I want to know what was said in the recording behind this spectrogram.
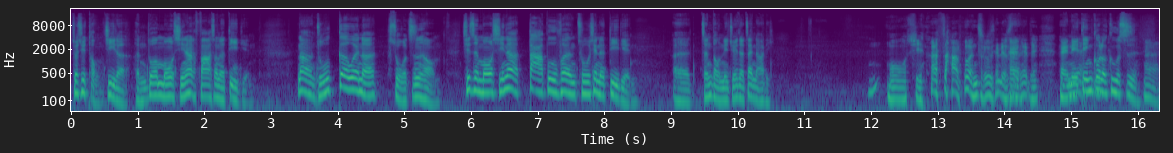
就去统计了很多模型那发生的地点。那如各位呢所知哦，其实模型那大部分出现的地点，呃，陈董你觉得在哪里？模型那大部分出现的地点，哎，你听过的故事，嗯，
